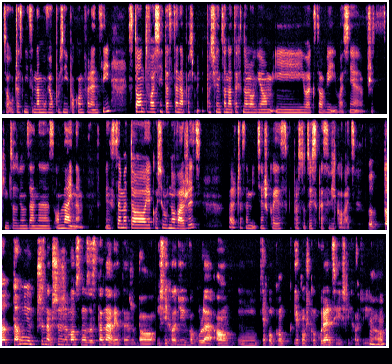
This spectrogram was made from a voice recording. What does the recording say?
co uczestnicy nam mówią później po konferencji. Stąd właśnie ta scena poświęcona technologiom i UX-owi i właśnie wszystkim, co związane z onlinem. Więc chcemy to jakoś równoważyć, ale czasami ciężko jest po prostu coś sklasyfikować. No to, to mnie, przyznam szczerze, mocno zastanawia też, bo jeśli chodzi w ogóle o mm, jaką, jakąś konkurencję, jeśli chodzi Mhm. o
